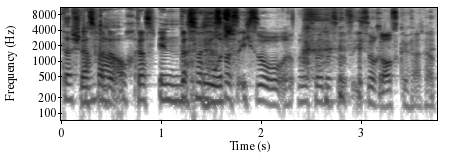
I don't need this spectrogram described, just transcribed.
das stand Das war, da auch das, in das, war das, was ich so, das war das, was ich so rausgehört habe.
